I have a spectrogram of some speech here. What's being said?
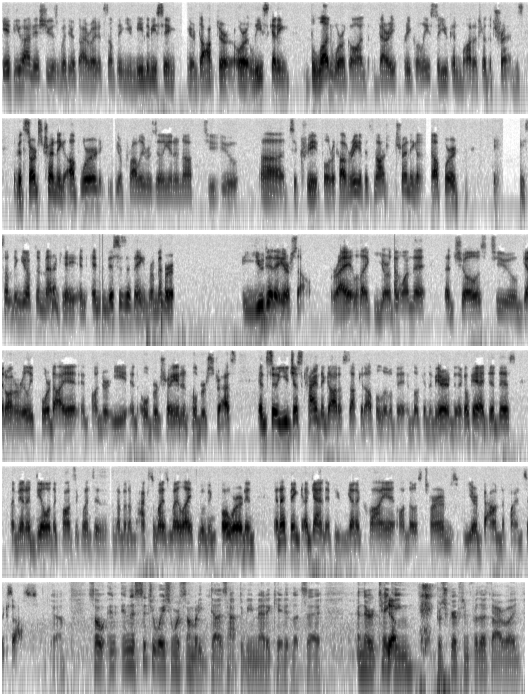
if you have issues with your thyroid, it's something you need to be seeing your doctor or at least getting blood work on very frequently so you can monitor the trends. If it starts trending upward, you're probably resilient enough to uh, to create full recovery. If it's not trending upward, it's something you have to medicate. And and this is the thing. Remember, you did it yourself, right? Like you're the one that that chose to get on a really poor diet and undereat and overtrain and overstress. And so you just kind of got to suck it up a little bit and look in the mirror and be like, okay, I did this. I'm going to deal with the consequences and I'm going to maximize my life moving forward. And and I think again, if you get a client on those terms, you're bound to find success. Yeah. So in in the situation where somebody does have to be medicated, let's say, and they're taking yep. prescription for their thyroid,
